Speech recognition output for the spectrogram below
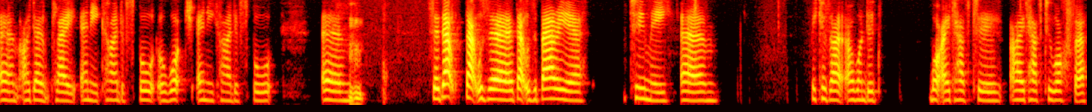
um, I don't play any kind of sport or watch any kind of sport. Um, mm-hmm. So that that was a that was a barrier to me um, because I, I wondered what I'd have to I'd have to offer.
